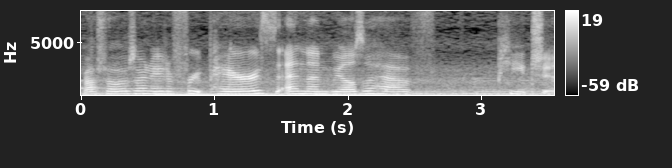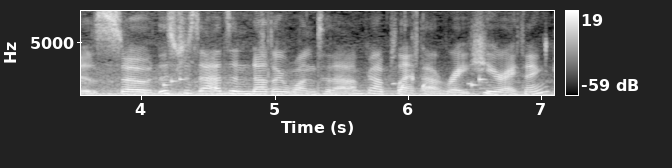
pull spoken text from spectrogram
gosh, what was our native fruit? Pears, and then we also have peaches. So this just adds another one to that. I'm gonna plant that right here, I think.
